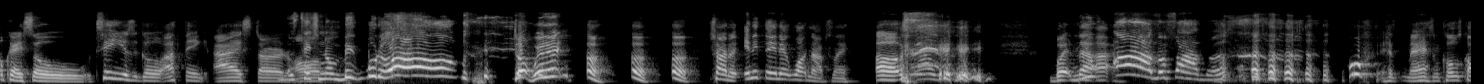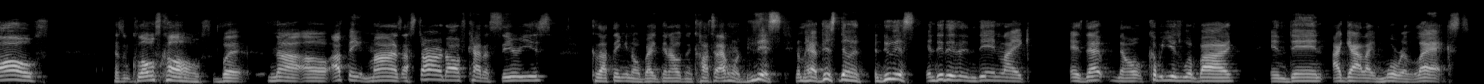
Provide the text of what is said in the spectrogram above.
Okay, so 10 years ago, I think I started was off, on big booty. Oh! Jump with it. Uh, uh, uh. Trying to anything that walk not playing. Uh but now nah, I, the father. man, had some close calls. Had some close calls. But nah, uh, I think mine's I started off kind of serious because I think you know back then I was in contact. I want to do this. I'm gonna have this done and do this and do this. And then like as that you know, a couple years went by, and then I got like more relaxed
